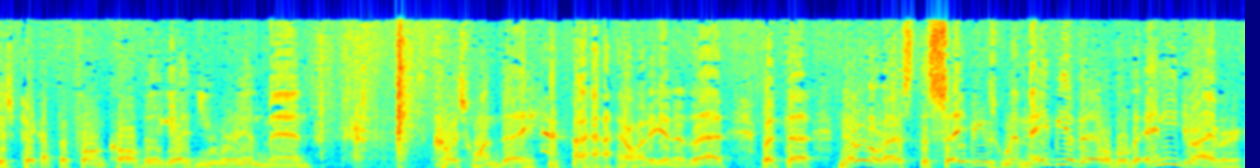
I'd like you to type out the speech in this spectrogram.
Just pick up the phone, call Big Ed, and you were in, man. Of course, one day, I don't want to get into that, but uh, nevertheless, the savings may be available to any driver,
